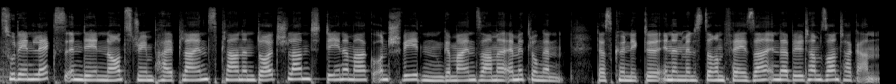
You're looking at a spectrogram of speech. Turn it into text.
Zu den Lecks in den Nord Stream Pipelines planen Deutschland, Dänemark und Schweden gemeinsame Ermittlungen. Das kündigte Innenministerin Faeser in der Bild am Sonntag an.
